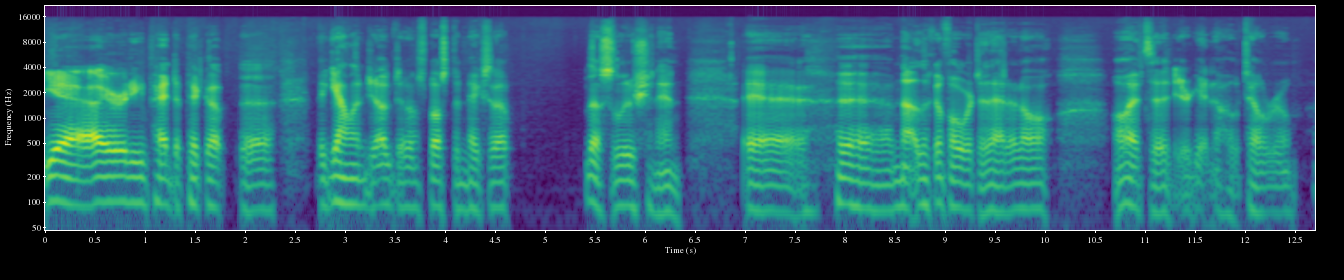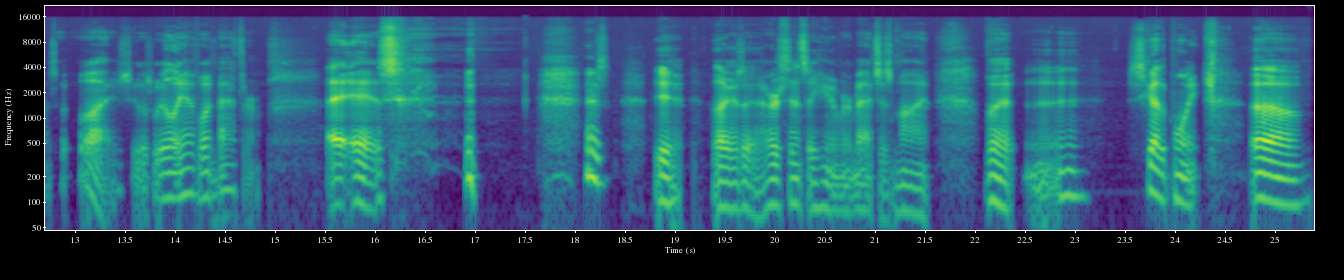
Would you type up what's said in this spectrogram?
Yeah, I already had to pick up the the gallon jug that I'm supposed to mix up the solution in. Uh, I'm not looking forward to that at all. Oh, I to. You're getting a hotel room. I said, why? She goes, we only have one bathroom. It is. It's- yeah, like I said, her sense of humor matches mine, but uh, she's got a point. Um,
